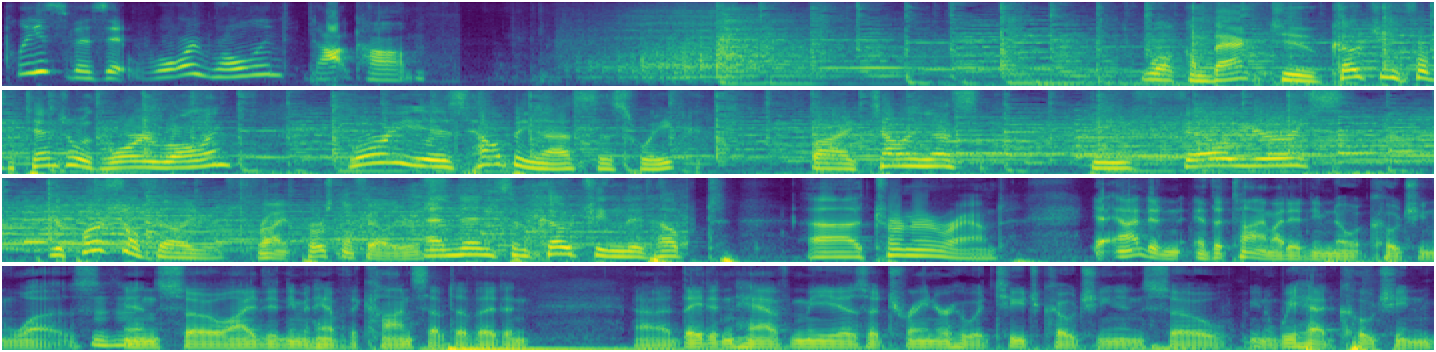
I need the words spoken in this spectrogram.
please visit RoryRowland.com. Welcome back to Coaching for Potential with Rory Rowland. Rory is helping us this week by telling us the failures, your personal failures, Right, personal failures. and then some coaching that helped uh, turn it around. Yeah, and I didn't at the time. I didn't even know what coaching was, Mm-hmm. and so I didn't even have the concept of it. And uh, they didn't have me as a trainer who would teach coaching, and so you know we had coaching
